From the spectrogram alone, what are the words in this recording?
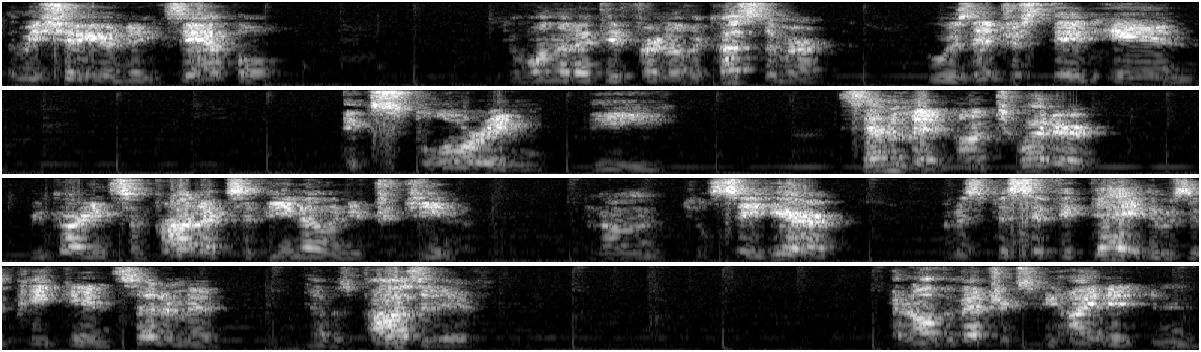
Let me show you an example of one that I did for another customer who was interested in exploring the sentiment on Twitter regarding some products of Eno and Neutrogena. And on, you'll see here, on a specific day, there was a peak in sentiment that was positive, and all the metrics behind it and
